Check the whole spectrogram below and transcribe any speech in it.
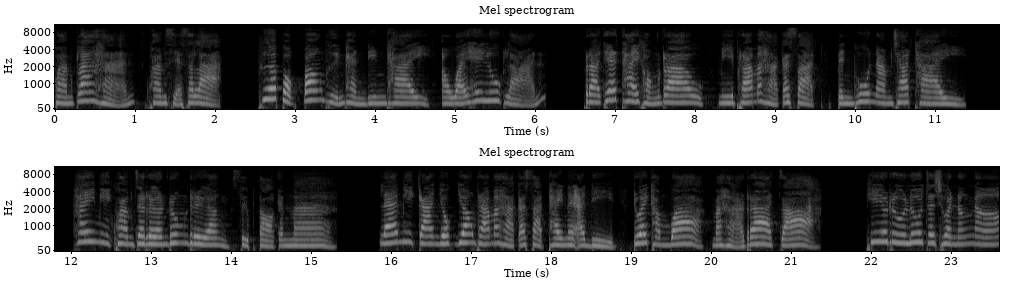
ความกล้าหาญความเสียสละ เพื่อปกป้องผืนแผ่นดินไทยเอาไว้ให้ลูกหลาน ประเทศไทยของเรามีพระมหากษัตริย์ เป็นผู้นำชาติไทย ให้มีความเจริญรุ่งเรืองสืบต่อกันมา และมีการยกย่องพระมหากษัตริย์ไทยในอดีต ด้วยคำว่า มหาราชจ้าพี่รูลูจะชวนน้อง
